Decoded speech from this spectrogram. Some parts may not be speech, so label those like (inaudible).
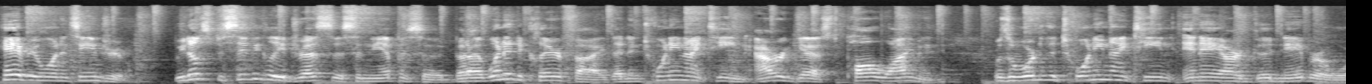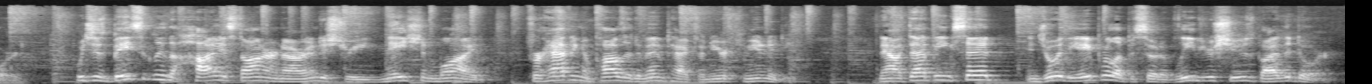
Hey everyone, it's Andrew. We don't specifically address this in the episode, but I wanted to clarify that in 2019, our guest, Paul Wyman, was awarded the 2019 NAR Good Neighbor Award, which is basically the highest honor in our industry nationwide for having a positive impact on your community. Now, with that being said, enjoy the April episode of Leave Your Shoes by the Door.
